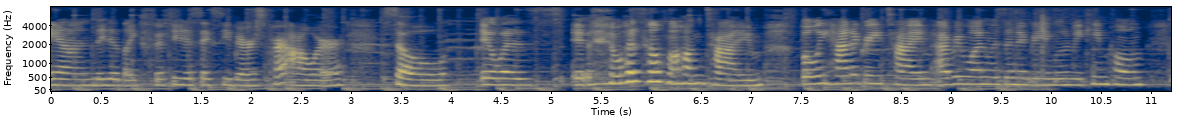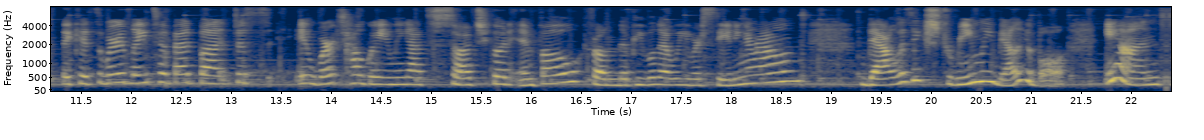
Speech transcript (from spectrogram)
and they did like 50 to 60 bears per hour. So it was it, it was a long time but we had a great time. Everyone was in a great mood. We came home. The kids were late to bed but just it worked out great and we got such good info from the people that we were standing around. That was extremely valuable. And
